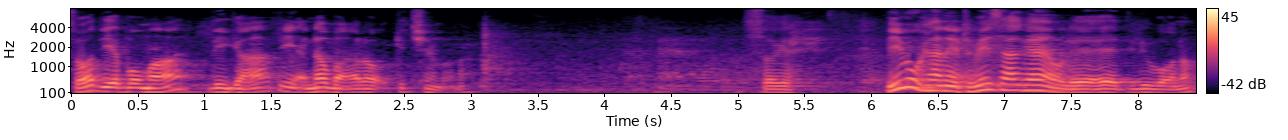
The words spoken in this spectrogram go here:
ဆိုတော့ဒီအပေါ်မှာလီကာပြီးရင်အနောက်မှာကတော့ kitchen ပေါ့နော်ဆိုရယ်မိမှုခန်းနဲ့ဓမင်းစားခန်းကိုလည်းဒီလိုပေါ့နော်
